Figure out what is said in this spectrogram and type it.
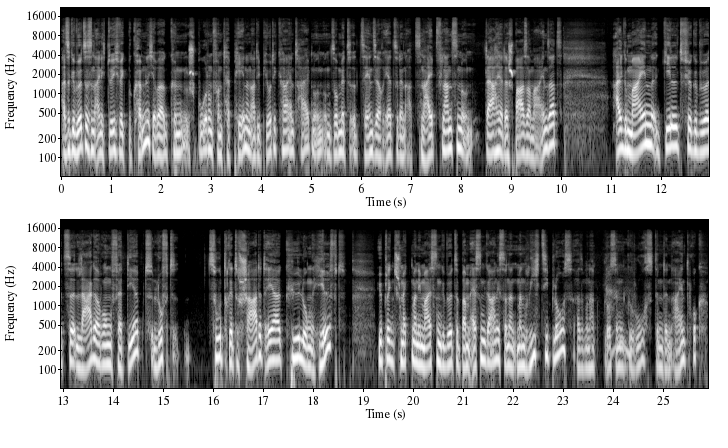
Also Gewürze sind eigentlich durchweg bekömmlich, aber können Spuren von Terpenen, Antibiotika enthalten und, und somit zählen sie auch eher zu den Arzneipflanzen und daher der sparsame Einsatz. Allgemein gilt für Gewürze, Lagerung verdirbt, Luftzutritt schadet eher, Kühlung hilft. Übrigens schmeckt man die meisten Gewürze beim Essen gar nicht, sondern man riecht sie bloß. Also man hat bloß den ah. Geruchs, den, den Eindruck.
